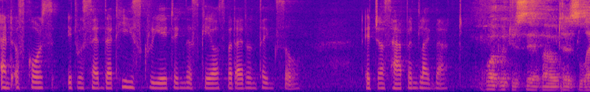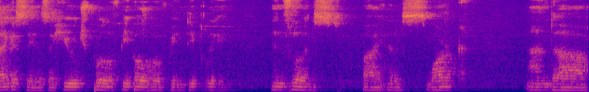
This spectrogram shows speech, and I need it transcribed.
And of course, it was said that he's creating this chaos, but I don't think so. It just happened like that. What would you say about his legacy? There's a huge pool of people who've been deeply influenced by his work. And uh,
